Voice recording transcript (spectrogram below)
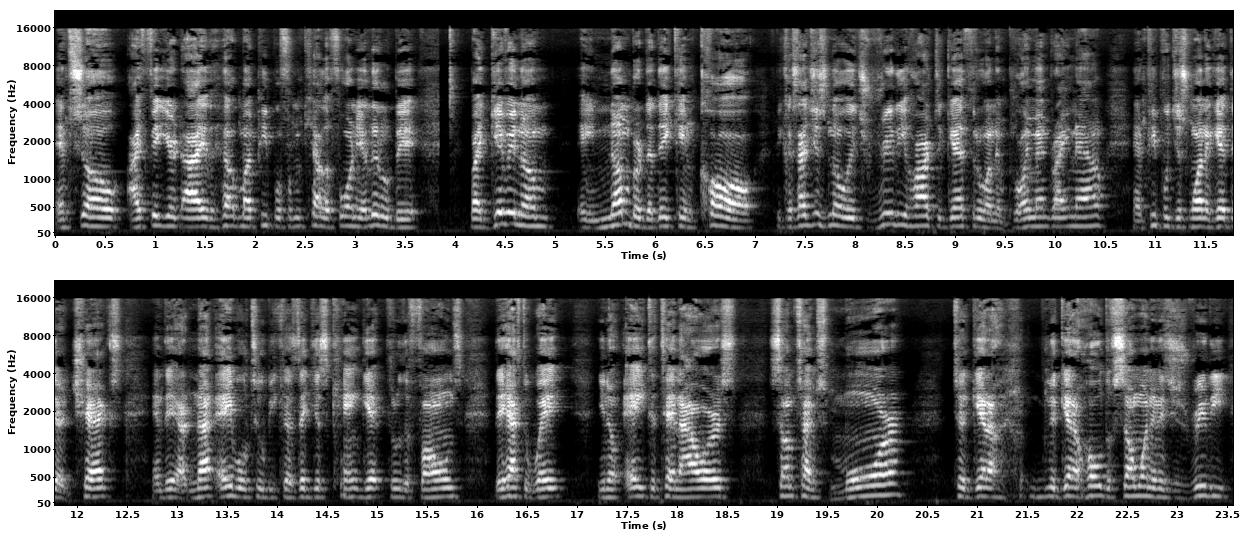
And so I figured I'd help my people from California a little bit by giving them a number that they can call because I just know it's really hard to get through unemployment right now and people just want to get their checks and they are not able to because they just can't get through the phones. They have to wait, you know, 8 to 10 hours, sometimes more to get a to get a hold of someone and it's just really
